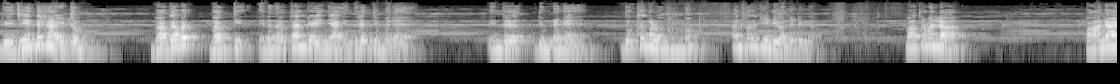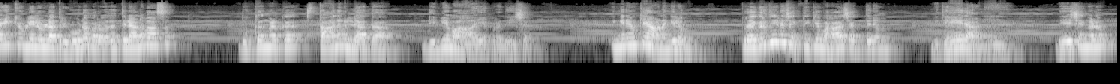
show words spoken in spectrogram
ഗജേന്ദ്രനായിട്ടും ഭഗവത് ഭക്തി നിലനിർത്താൻ കഴിഞ്ഞ ഇന്ദ്രദ്യുമ്നന് ഇന്ദ്രദ്യുമ്നന് ദുഃഖങ്ങളൊന്നും അനുഭവിക്കേണ്ടി വന്നിട്ടില്ല. മാത്രമല്ല പാലാഴിക്കുള്ളിലുള്ള ത്രികൂട പർവതത്തിലാണ് വാസം. ദുഃഖങ്ങൾക്ക് സ്ഥാനമില്ലാത്ത ദിവ്യമായ പ്രദേശം. ഇങ്ങനെയൊക്കെ ആണെങ്കിലും പ്രകൃതിയുടെ ശക്തിക്ക് മഹാശക്തനും വിധേയരാണ്. ദേശങ്ങളും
